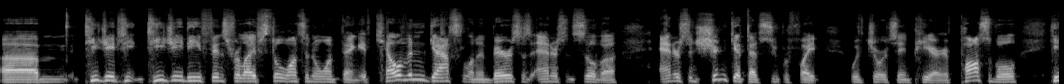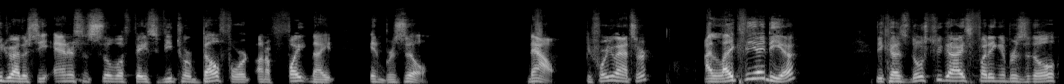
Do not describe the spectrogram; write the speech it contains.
Um, TJT, TJD Fins for Life still wants to know one thing: if Kelvin Gastelum embarrasses Anderson Silva, Anderson shouldn't get that super fight with George St. Pierre. If possible, he'd rather see Anderson Silva face Vitor Belfort on a fight night in Brazil. Now, before you answer, I like the idea because those two guys fighting in Brazil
